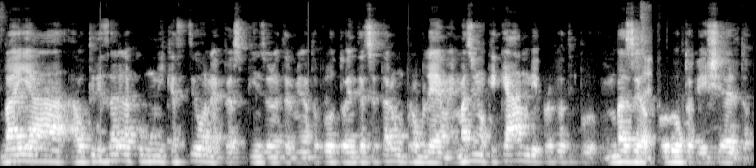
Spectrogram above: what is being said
vai a, a, utilizzare la comunicazione per spingere un determinato prodotto, a intercettare un problema, immagino che cambi proprio tipo, in base sì. al prodotto che hai scelto.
